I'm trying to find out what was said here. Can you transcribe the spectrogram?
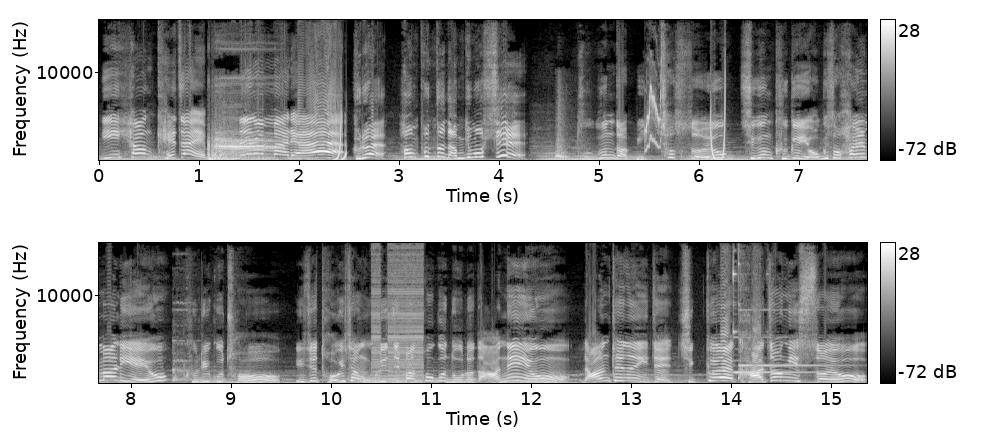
네 형 계좌에 보내란 말이야. 그래 한 푼도 남김없이. 두 분 다 미쳤어요? 지금 그게 여기서 할 말이에요? 그리고 저 이제 더 이상 우리 집안 호구 노릇 안 해요. 나한테는 이제 지켜야 할 가정이 있어요.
